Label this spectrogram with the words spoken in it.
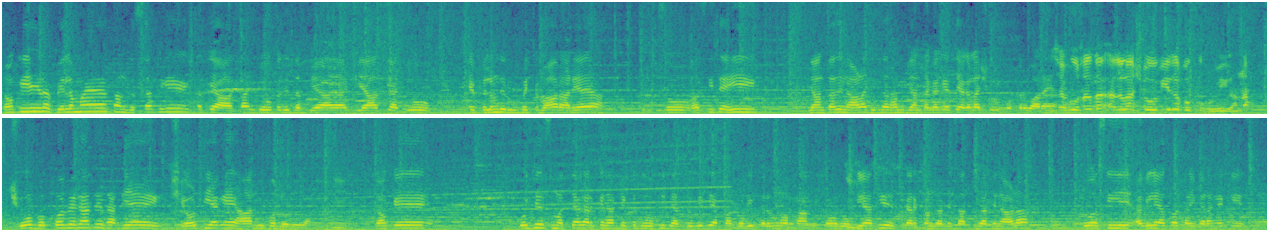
ਕਿਉਂਕਿ ਇਹ ਜਿਹੜਾ ਫਿਲਮ ਹੈ ਤੁਹਾਨੂੰ ਦੱਸਿਆ ਸੀ ਕਿ ਇੱਕ ਇਤਿਹਾਸ ਆ ਜੋ ਕਦੇ ਦੱਬਿਆ ਆ ਗਿਆ ਸੀ ਅੱਜ ਉਹ ਇਹ ਫਿਲਮ ਦੇ ਰੂਪ ਵਿੱਚ ਬਾਹਰ ਆ ਰਿਹਾ ਆ। ਸੋ ਅਸੀਂ ਤੇ ਇਹੀ ਜਨਤਾ ਦੇ ਨਾਲ ਆ ਜਿੱਦਾਂ ਸਾਨੂੰ ਜਨਤਾ ਕਹਿੰਦੇ ਅਸੀਂ ਅਗਲਾ ਸ਼ੋਅ ਬੁੱਕ ਕਰਵਾ ਰਹੇ ਹਾਂ। ਅੱਛਾ ਹੋ ਸਕਦਾ ਅਗਲਾ ਸ਼ੋਅ ਵੀ ਇਹਦਾ ਬੁੱਕ ਹੋਵੇਗਾ ਨਾ? ਸ਼ੋਅ ਬੁੱਕ ਹੋਵੇਗਾ ਤੇ ਸਾਡੀ ਇਹ ਸ਼ਿਓਰਟੀ ਹੈ ਕਿ ਹਾਲ ਵੀ ਫੁੱਲ ਹੋਵੇਗਾ। ਕਿਉਂਕਿ ਕੁਝ ਸਮੱਸਿਆ ਕਰਕੇ ਸਾਡੇ ਇੱਕ ਦੋਸਤ ਦੀ ਡੈਥ ਹੋ ਗਈ ਸੀ ਆਪਾਂ ਥੋੜੀ ਫਿਲਮ ਨੂੰ ਆਪਾਂ ਤੋਂ ਰੋਕ ਲਿਆ ਸੀ ਇਸ ਕਰਕੇ ਹੁਣ ਸਾਡੇ ਸਾਥੀ ਸਾਡੇ ਨਾਲ ਆ। ਤੋਂ ਅਸੀਂ ਅਗਲੇ ਐਤਵਾਰ ਟਰਾਈ ਕਰਾਂਗੇ ਕਿ ਇਸ ਨੂੰ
